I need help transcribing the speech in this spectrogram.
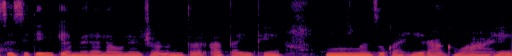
C C T V camera लावल्याच्या नंतर आता इथे जो काही राघव आहे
